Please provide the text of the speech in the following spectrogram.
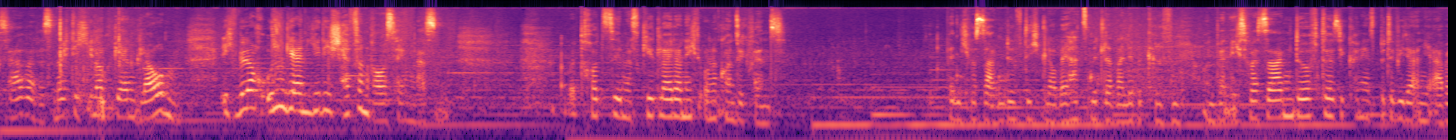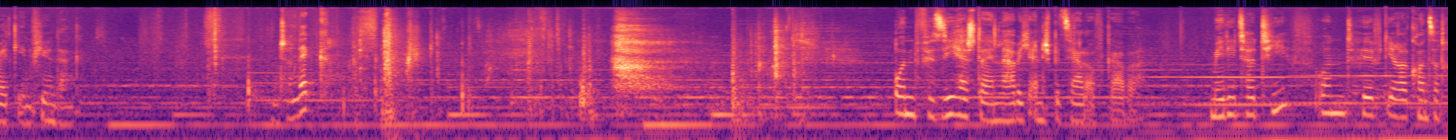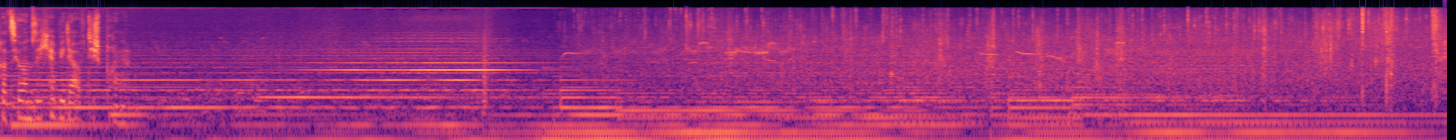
Xaver, das möchte ich Ihnen auch gern glauben. Ich will auch ungern hier die Chefin raushängen lassen. Aber trotzdem, es geht leider nicht ohne Konsequenz. Wenn ich was sagen dürfte, ich glaube, er hat es mittlerweile begriffen. Und wenn ich was sagen dürfte, Sie können jetzt bitte wieder an die Arbeit gehen. Vielen Dank. Bin schon weg. Und für Sie, Herr Steinle, habe ich eine Spezialaufgabe. Meditativ und hilft Ihrer Konzentration sicher wieder auf die Sprünge.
